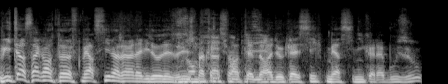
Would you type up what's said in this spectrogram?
8h59. Merci Benjamin Davido venu ce matin sur un thème de Radio Classique. Merci Nicolas Bouzou.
